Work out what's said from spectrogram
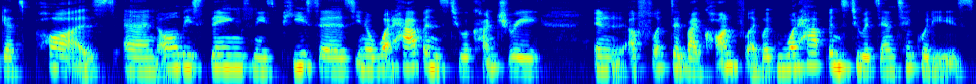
gets paused and all these things and these pieces you know what happens to a country and afflicted by conflict like what happens to its antiquities?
